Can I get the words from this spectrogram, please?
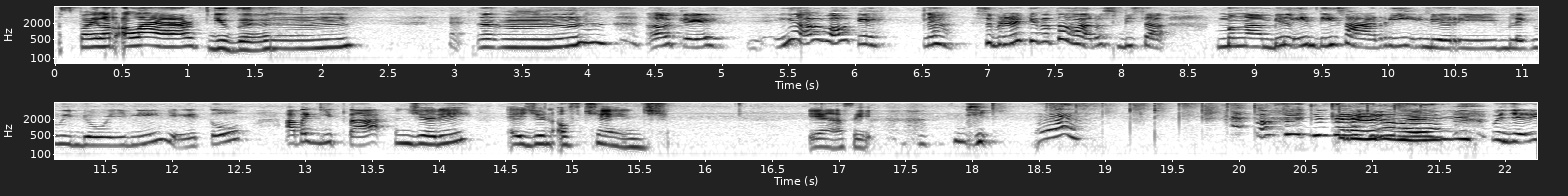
Spoiler alert gitu. Hmm. Oke, ini apa oke. Nah, sebenarnya kita tuh harus bisa mengambil intisari dari Black Widow ini yaitu apa kita Menjadi agent of change. Iya gak sih? langsung Keren banget. menjadi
